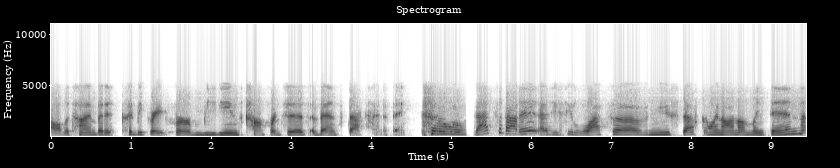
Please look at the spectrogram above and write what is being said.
all the time, but it could be great for meetings, conferences, events, that kind of thing. So that's about it. As you see lots of new stuff going on on LinkedIn,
